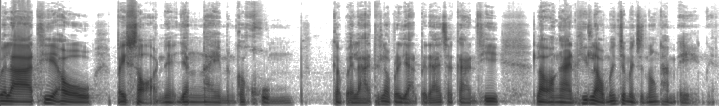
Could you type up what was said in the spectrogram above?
เวลาที่เอาไปสอนเนี่ยยังไงมันก็คุ้มกับเวลาที่เราประหยัดไปได้จากการที่เราเอางานที่เราไม่จำเป็นจะต้องทำเองเนี่ย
